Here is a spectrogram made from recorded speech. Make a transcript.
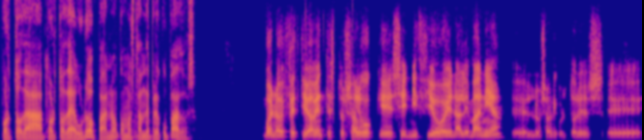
por toda, por toda Europa, ¿no? ¿Cómo están de preocupados? Bueno, efectivamente, esto es algo que se inició en Alemania. Eh, los agricultores eh,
